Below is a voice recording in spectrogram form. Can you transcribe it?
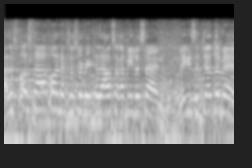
Alas paus na ako, nagsusurvive na lang ako sa Kamilosan. Ladies and gentlemen,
